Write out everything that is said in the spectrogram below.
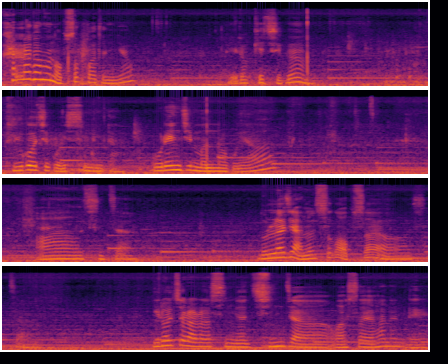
칼라감은 없었거든요. 이렇게 지금 붉어지고 있습니다. 오렌지 먼로고요. 아 진짜. 놀라지 않을 수가 없어요 진짜. 이럴 줄 알았으면 진짜 왔어야 하는데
